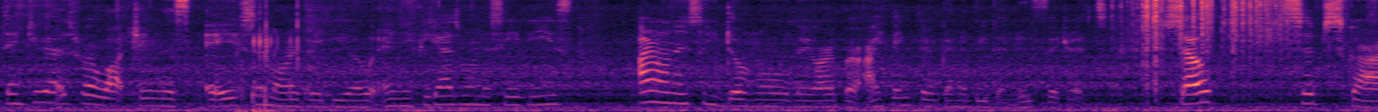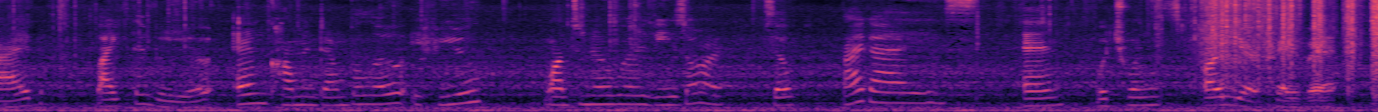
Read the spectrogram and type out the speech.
Thank you guys for watching this ASMR video, and if you guys want to see these, I honestly don't know where they are, but I think they're going to be the new fidgets. So, subscribe, like the video, and comment down below if you want to know where these are. So, bye guys! And which ones are your favorite?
